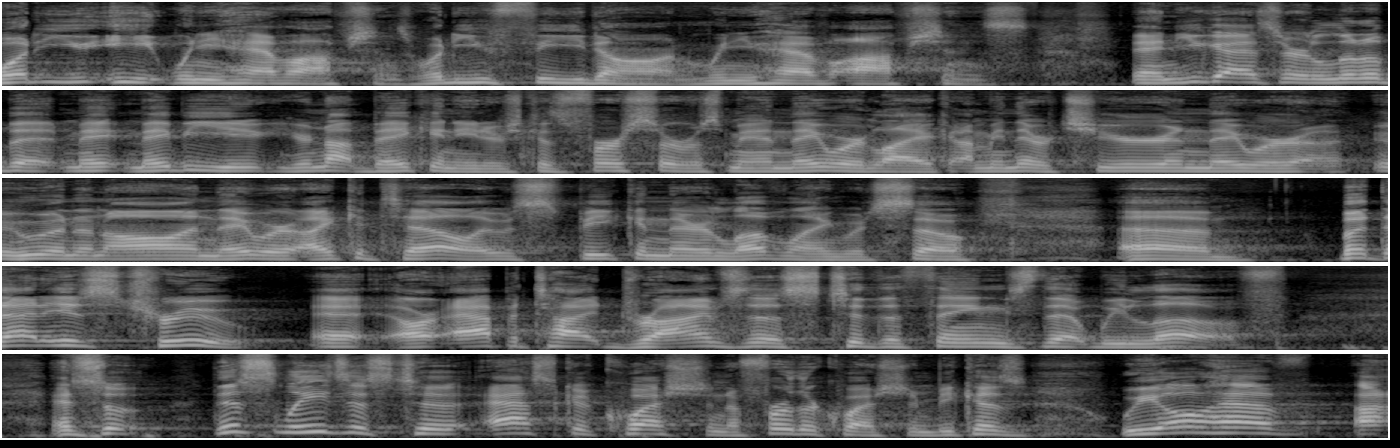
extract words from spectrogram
What do you eat when you have options? What do you feed on when you have options? And you guys are a little bit, maybe you're not bacon eaters because first service, man, they were like, I mean, they were cheering, they were oohing and ahhing, they were, I could tell, it was speaking their love language. So, um, but that is true. Uh, our appetite drives us to the things that we love. And so this leads us to ask a question, a further question, because we all have, I,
